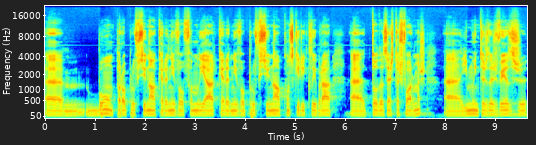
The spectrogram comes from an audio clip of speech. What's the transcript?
uh, bom para o profissional, quer a nível familiar, quer a nível profissional, conseguir equilibrar uh, todas estas formas. Uh, e muitas das vezes uh,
